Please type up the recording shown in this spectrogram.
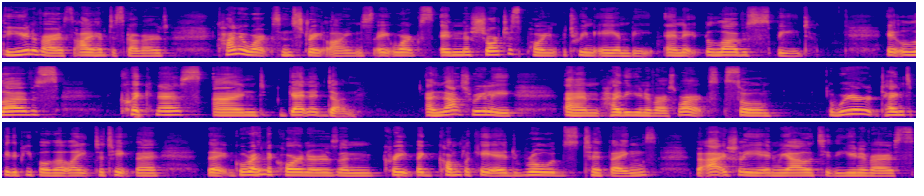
The universe, I have discovered, kind of works in straight lines. It works in the shortest point between A and B, and it loves speed. It loves quickness and getting it done. And that's really um, how the universe works. So we tend to be the people that like to take the that go around the corners and create big complicated roads to things. But actually in reality the universe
